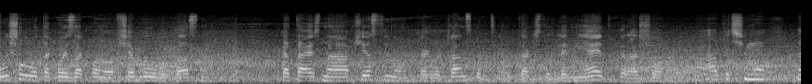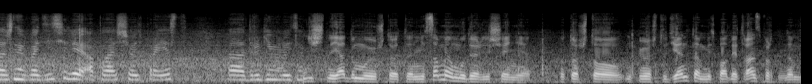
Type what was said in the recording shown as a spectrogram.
Вышел вот такой закон, вообще было бы классно. Катаюсь на общественном как бы, транспорте, так что для меня это хорошо. А почему должны водители оплачивать проезд другим людям? Лично я думаю, что это не самое мудрое решение, но то, что, например, студентам бесплатный транспорт нам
